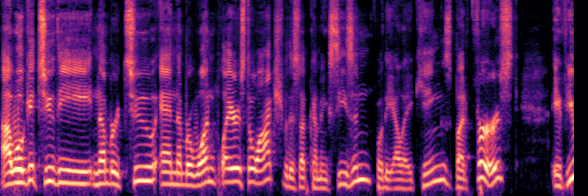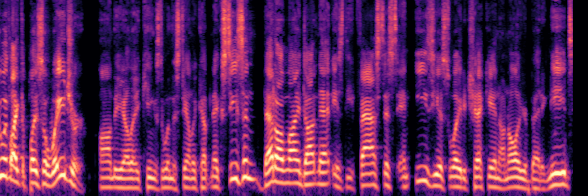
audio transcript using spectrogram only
Uh, we'll get to the number two and number one players to watch for this upcoming season for the LA Kings. But first, if you would like to place a wager on the LA Kings to win the Stanley Cup next season, betonline.net is the fastest and easiest way to check in on all your betting needs.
